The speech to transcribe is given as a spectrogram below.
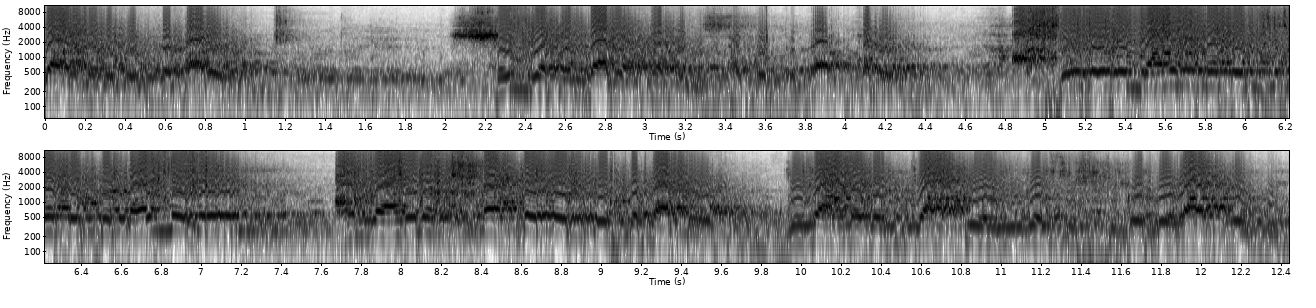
অংশীদার মনে করতে পারে। সেই রকম ব্যবস্থা প্রতিষ্ঠা করতে হবে। আর সেই রকম ব্যবস্থা প্রতিষ্ঠা করতে পারলে আমরা এক শব্দ তৈরি করতে পারব, যেটা আমাদের জাতীয় ঐক্য সৃষ্টি করবে রাজনৈতিক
